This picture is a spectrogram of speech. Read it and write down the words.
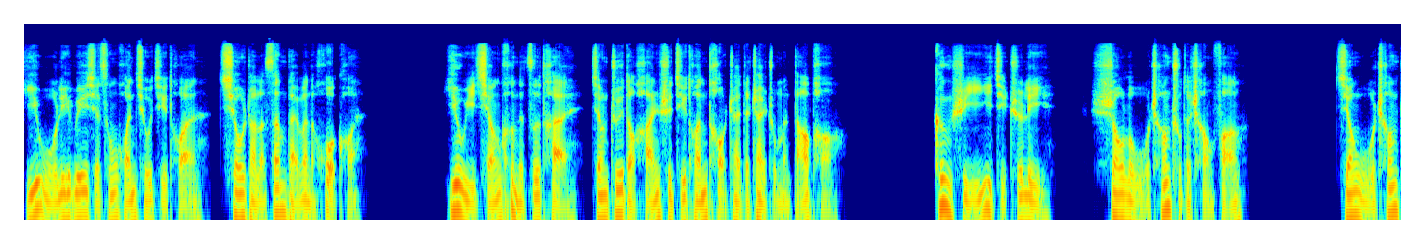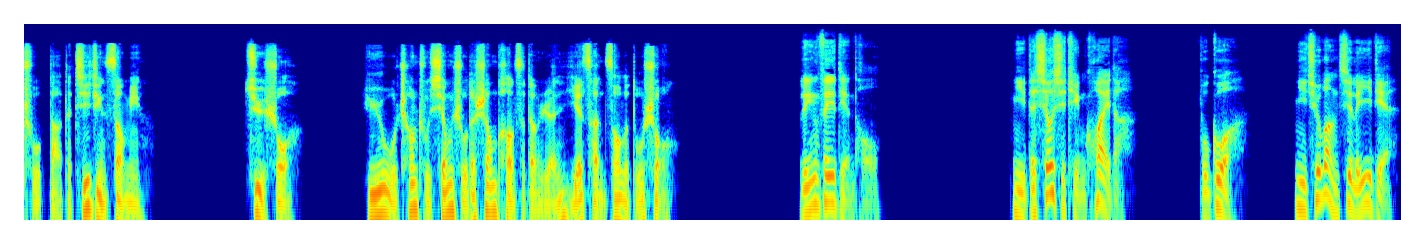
以武力威胁从环球集团敲诈了三百万的货款。”又以强横的姿态将追到韩氏集团讨债的债主们打跑，更是以一己之力烧了武昌楚的厂房，将武昌楚打得几近丧命。据说，与武昌楚相熟的商胖子等人也惨遭了毒手。林飞点头，你的消息挺快的，不过你却忘记了一点：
